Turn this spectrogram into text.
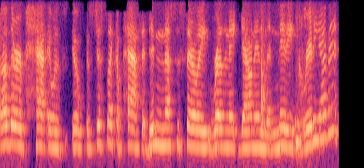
other path it was it was just like a path that didn't necessarily resonate down in the nitty gritty of it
